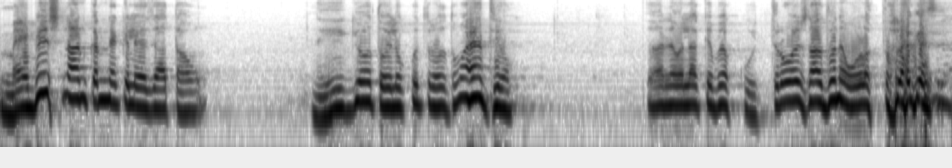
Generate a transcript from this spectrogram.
મેં ભી સ્નાન કરને કે લે જાતા હું. નહીં ગયો તો એ લોકો કૂતરો તો અહીંયા થયો. ત્યારે ઓલા કે ભાઈ કૂતરો સાધુને ઓળખતો લાગે છે.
